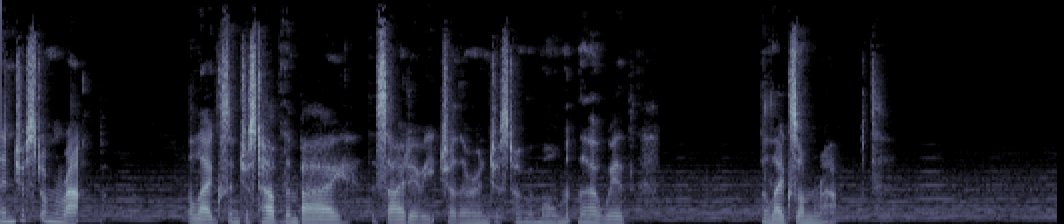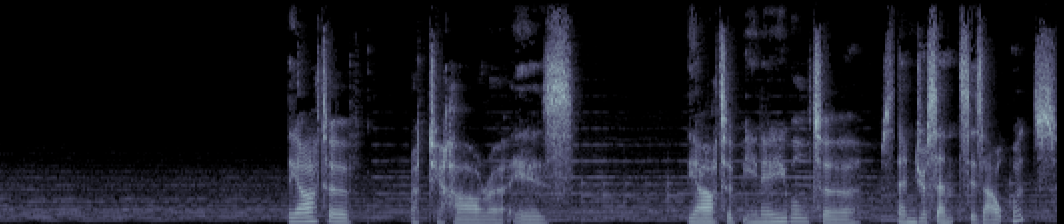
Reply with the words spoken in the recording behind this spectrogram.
Then just unwrap the legs and just have them by the side of each other and just have a moment there with the legs unwrapped. The art of Pratyahara is the art of being able to send your senses outwards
